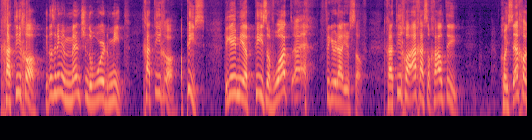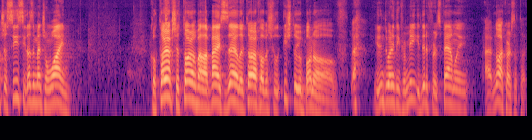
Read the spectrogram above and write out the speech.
Chaticha. He doesn't even mention the word meat. Chaticha, a piece. He gave me a piece of what? Eh, figure it out yourself. Chaticha achas ochalti. Koisechot shasisi. Doesn't mention wine. Yubonov. Eh, didn't do anything for me. He did it for his family. I have no l'toiv.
